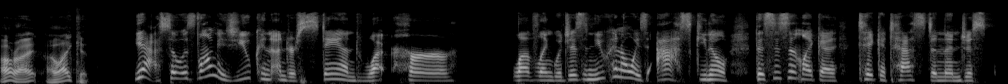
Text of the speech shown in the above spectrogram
All right. I like it. Yeah, so as long as you can understand what her love languages and you can always ask, you know, this isn't like a take a test and then just,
